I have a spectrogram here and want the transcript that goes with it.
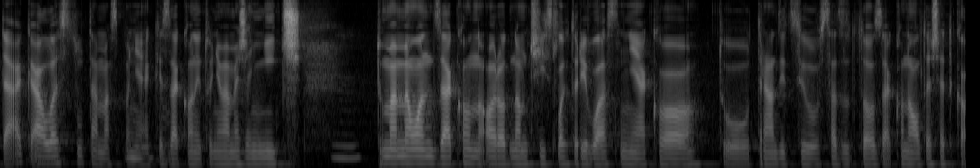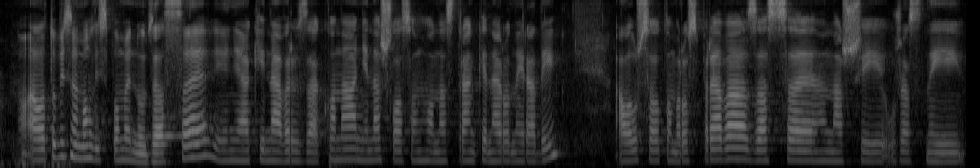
tak, ale sú tam aspoň nejaké zákony. Tu nemáme, že nič. Mm. Tu máme len zákon o rodnom čísle, ktorý vlastne nejako tú tranzíciu sa do toho zákona, ale to je všetko. No ale tu by sme mohli spomenúť zase, je nejaký návrh zákona, nenašla som ho na stránke Národnej rady, ale už sa o tom rozpráva zase naši úžasný,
